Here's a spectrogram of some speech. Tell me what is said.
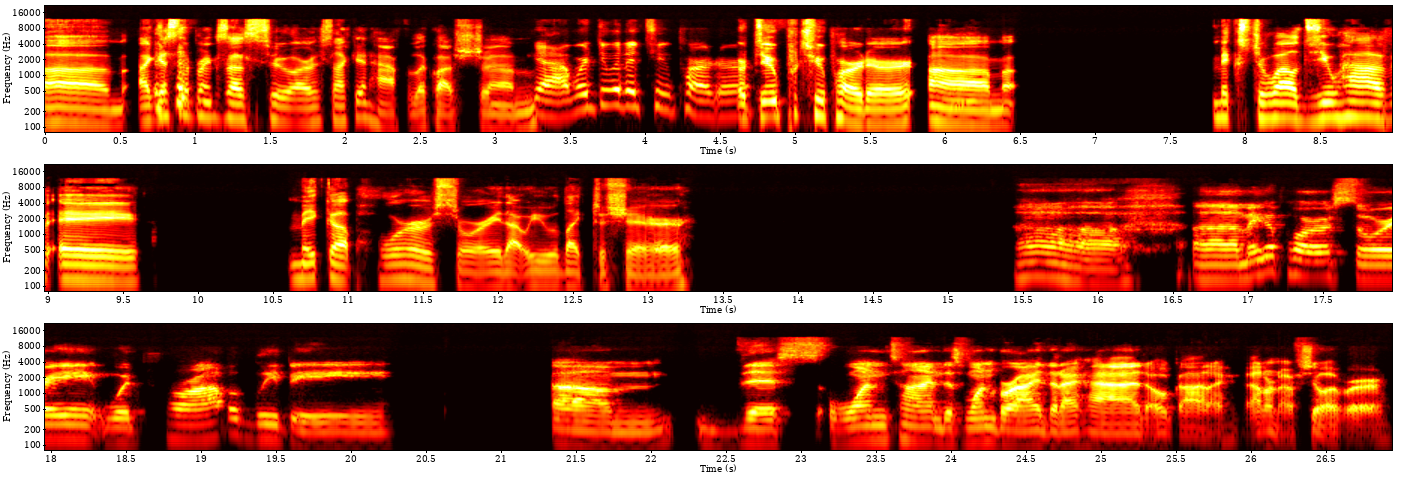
um, I guess that brings us to our second half of the question. Yeah, we're doing a two-parter. or do two parter. Um, Mix Joelle, do you have a makeup horror story that we would like to share? Uh, uh, makeup horror story would probably be um this one time this one bride that I had oh god I, I don't know if she'll ever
